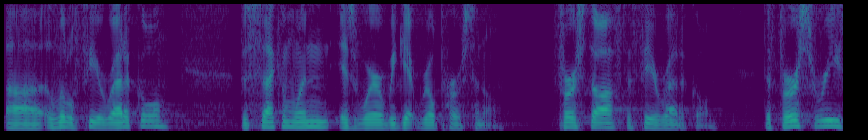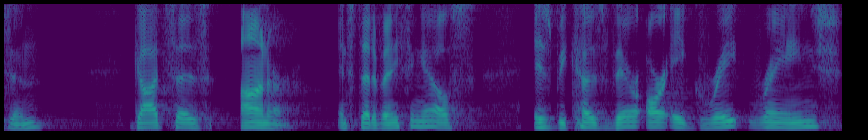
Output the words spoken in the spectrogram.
uh, a little theoretical, the second one is where we get real personal. First off, the theoretical. The first reason God says honor instead of anything else is because there are a great range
